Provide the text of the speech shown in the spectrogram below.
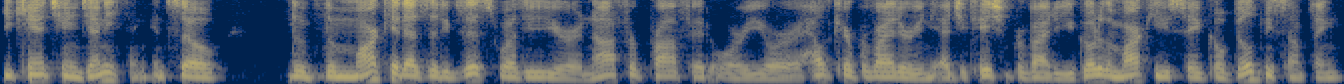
you can't change anything. And so the, the market as it exists, whether you're a not-for-profit or you're a healthcare provider, an education provider, you go to the market, you say, go build me something.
